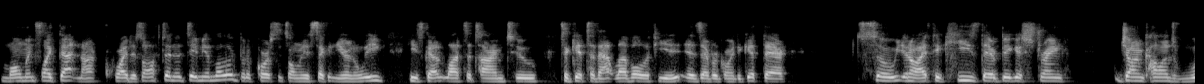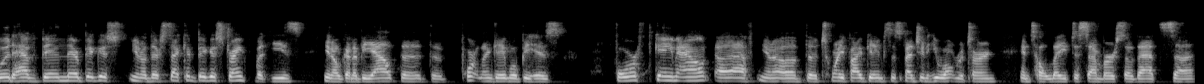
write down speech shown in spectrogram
moments like that, not quite as often as Damian Lillard, but of course it's only a second year in the league. He's got lots of time to to get to that level if he is ever going to get there. So, you know, I think he's their biggest strength. John Collins would have been their biggest, you know, their second biggest strength, but he's, you know, going to be out. The the Portland game will be his fourth game out, uh, you know, of the 25 game suspension. He won't return until late December, so that's uh,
